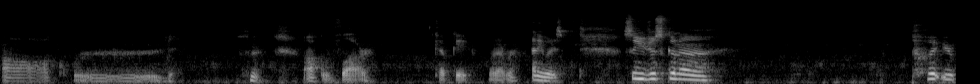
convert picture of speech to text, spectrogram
Awkward. awkward flower. Cupcake, whatever. Anyways, so you're just gonna put your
